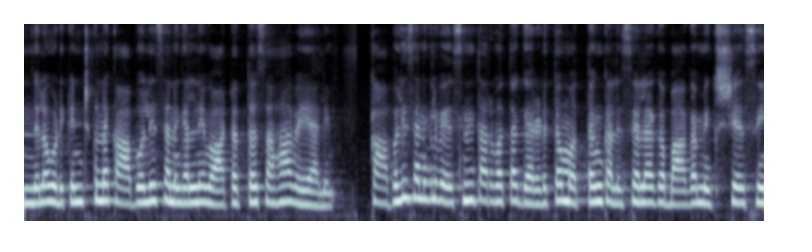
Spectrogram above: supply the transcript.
ఇందులో ఉడికించుకున్న కాబూలీ శనగల్ని వాటర్తో సహా వేయాలి. కాబూలి శనగలు వేసిన తర్వాత గరిడతో మొత్తం కలిసేలాగా బాగా మిక్స్ చేసి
